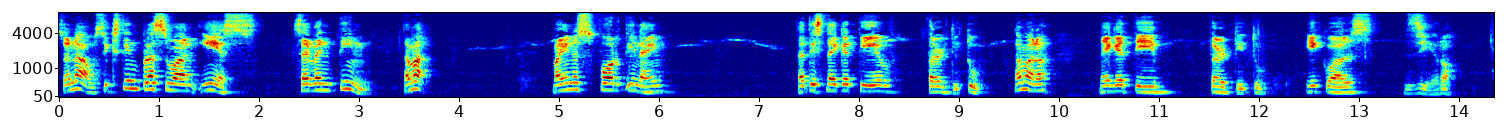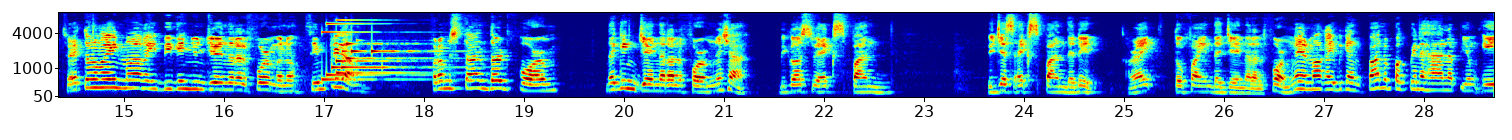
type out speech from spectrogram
So now, 16 plus 1 is 17. Tama. Minus 49. That is negative 32. Tama, no? Negative 32 equals 0. So, ito na ngayon mga kaibigan yung general form, ano? Simple lang. From standard form, naging general form na siya. Because we expand, we just expanded it. Alright? To find the general form. Ngayon mga kaibigan, paano pag pinahanap yung A,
